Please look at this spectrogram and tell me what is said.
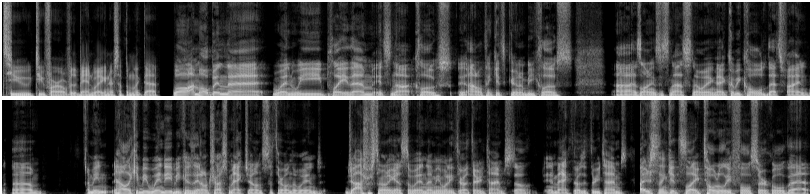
too too far over the bandwagon or something like that. Well, I'm hoping that when we play them, it's not close. I don't think it's to be close. Uh, as long as it's not snowing, it could be cold. That's fine. Um, I mean, hell, it can be windy because they don't trust Mac Jones to throw in the wind. Josh was thrown against the wind. I mean, what did he throw it 30 times still? And Mac throws it three times. I just think it's like totally full circle that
